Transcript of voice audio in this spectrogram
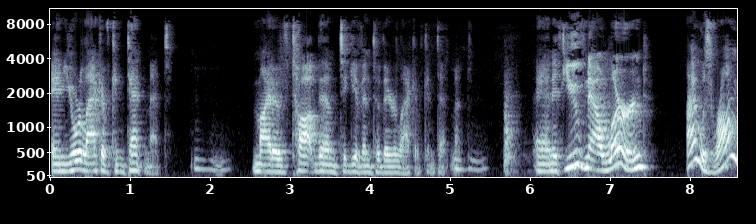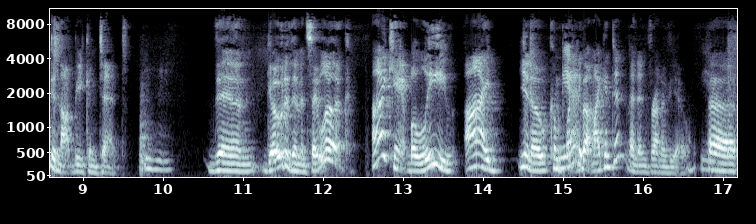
And your lack of contentment mm-hmm. might have taught them to give into their lack of contentment. Mm-hmm. And if you've now learned, I was wrong to not be content, mm-hmm. then go to them and say, look, I can't believe I, you know, complained Yeah. about my contentment in front of you. Uh,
